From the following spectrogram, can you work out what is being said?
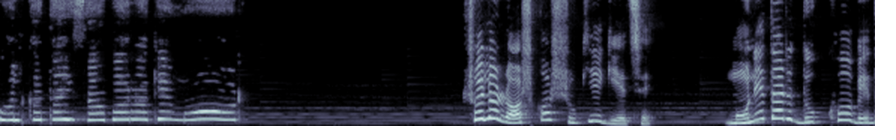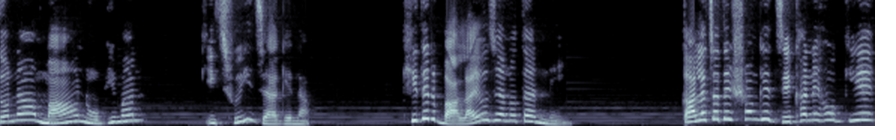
কলকাতায় যাবার আগে মর। শৈলর রসকস শুকিয়ে গিয়েছে। মনে তার দুঃখ, বেদনা, মান, অভিমান কিছুই জাগে না। খিদের বালায়ও যেন তার নেই। কালাচাঁদের সঙ্গে যেখানে হোক গিয়ে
